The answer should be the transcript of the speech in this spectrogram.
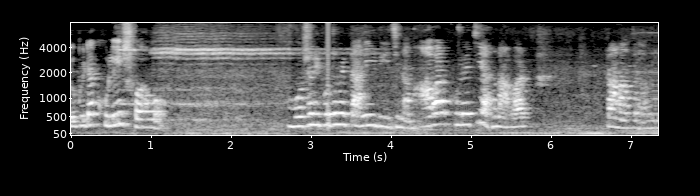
টুপিটা খুলেই শোয়াবো। মশারি প্রথমে টানিয়ে দিয়েছিলাম, আবার খুলেছি, এখন আবার টানাতে হবে।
